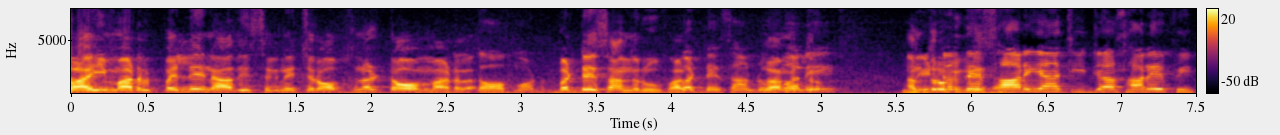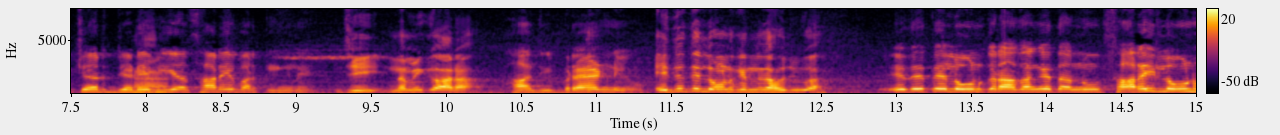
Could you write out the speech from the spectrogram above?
22 ਮਾਡਲ ਪਹਿਲੇ ਨਾਂ ਦੀ signature optional top model top model ਵੱਡੇ ਸਨਰੂਫ ਵਾਲੀ। ਵੱਡੇ ਸਨਰੂਫ ਵਾਲੀ। ਅੰਦਰੋਂ ਤੇ ਸਾਰੀਆਂ ਚੀਜ਼ਾਂ ਸਾਰੇ ਫੀਚਰ ਜਿਹੜੇ ਵੀ ਆ ਸਾਰੇ ਵਰਕਿੰਗ ਨੇ। ਜੀ ਨਵੀਂ ਕਾਰ ਆ। ਹਾਂਜੀ ਬ੍ਰਾਂਡ ਨਿਊ ਇਹਦੇ ਤੇ ਲੋਨ ਕਿੰਨੇ ਦਾ ਹੋ ਜਾਊਗਾ? ਇਹਦੇ ਤੇ ਲੋਨ ਕਰਾ ਦਾਂਗੇ ਤੁਹਾਨੂੰ। ਸਾਰਾ ਹੀ ਲੋਨ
